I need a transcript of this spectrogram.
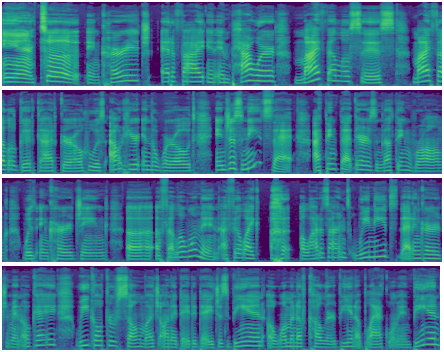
And to encourage edify, and empower my fellow sis, my fellow good God girl who is out here in the world and just needs that. I think that there is nothing wrong with encouraging uh, a fellow woman. I feel like a lot of times we need that encouragement, okay? We go through so much on a day to day. Just being a woman of color, being a black woman, being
